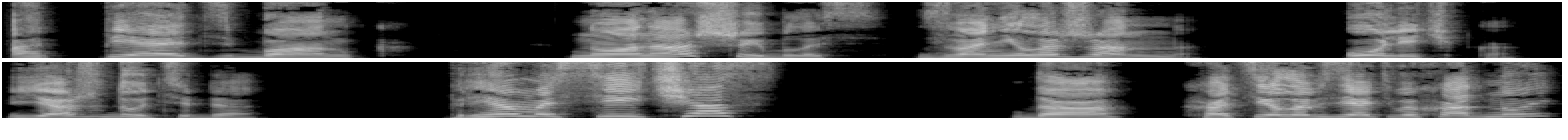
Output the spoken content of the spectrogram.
«Опять банк!» Но она ошиблась. Звонила Жанна. «Олечка, я жду тебя». «Прямо сейчас?» «Да. Хотела взять выходной?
